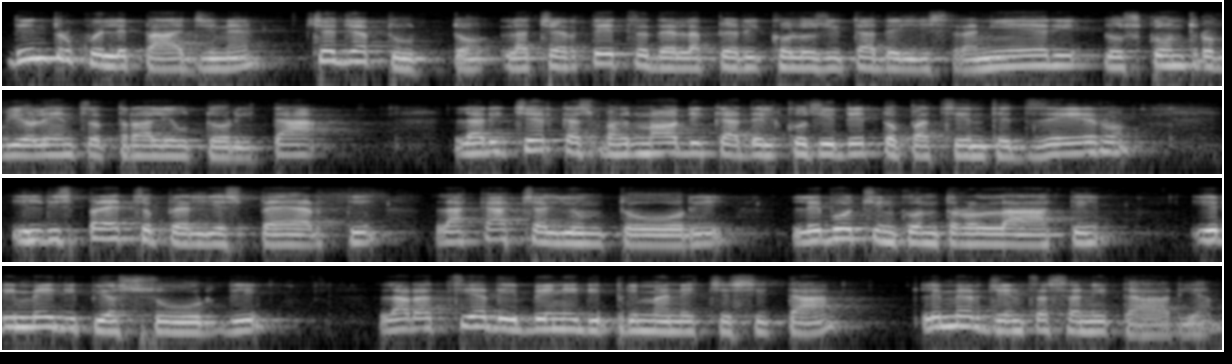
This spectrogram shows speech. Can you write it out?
Dentro quelle pagine c'è già tutto, la certezza della pericolosità degli stranieri, lo scontro violento tra le autorità, la ricerca spasmodica del cosiddetto paziente zero, il disprezzo per gli esperti, la caccia agli untori, le voci incontrollate, i rimedi più assurdi, la razzia dei beni di prima necessità, l'emergenza sanitaria.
